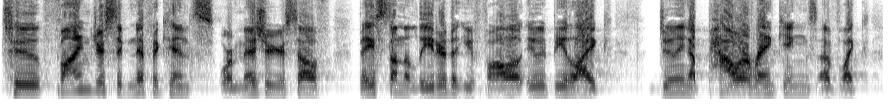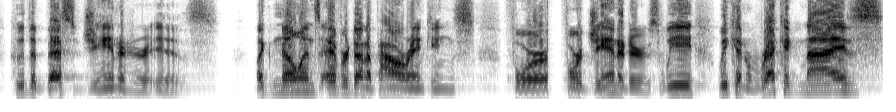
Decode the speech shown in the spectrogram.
to find your significance or measure yourself based on the leader that you follow it would be like doing a power rankings of like who the best janitor is like no one's ever done a power rankings for, for janitors. We, we can recognize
